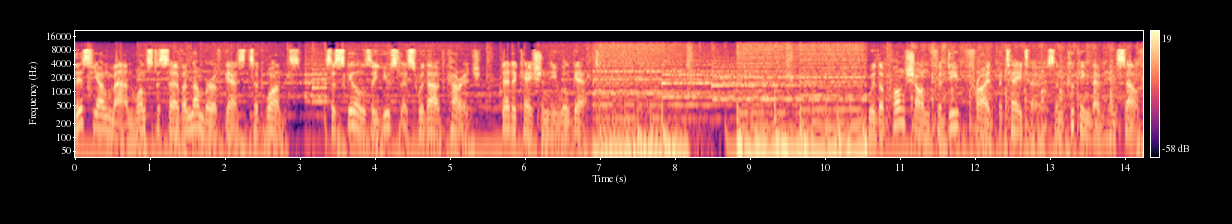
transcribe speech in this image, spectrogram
This young man wants to serve a number of guests at once. So skills are useless without courage, dedication he will get. With a penchant for deep-fried potatoes and cooking them himself,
